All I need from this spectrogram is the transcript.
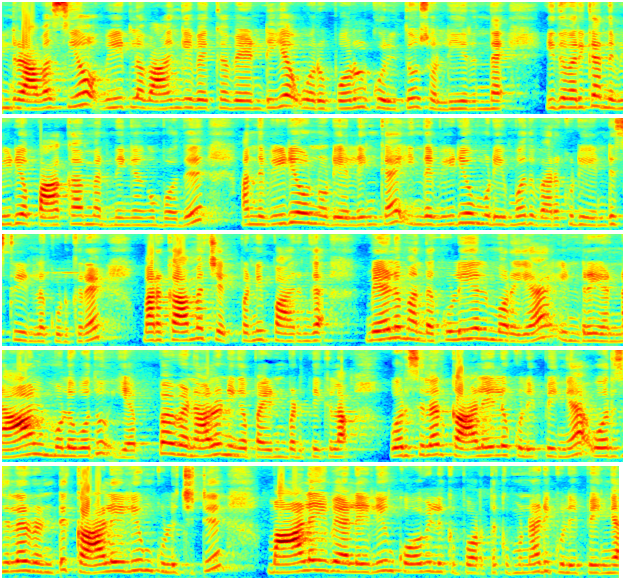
இன்று அவசியம் வீட்டில் வாங்கி வைக்க வேண்டிய ஒரு பொருள் குறித்தும் சொல்லியிருந்தேன். இது வரைக்கும் அந்த வீடியோ பார்க்காம இருந்தீங்கும் போது அந்த வீடியோனுடைய லிங்கை இந்த வீடியோ முடியும் போது வரக்கூடிய எண்டு ஸ்க்ரீனில் கொடுக்குறேன். மறக்காமல் செக் பண்ணி பாருங்கள் மேலும் அந்த குளியல் முறையை இன்றைய நாள் நாள் முழுவதும் எப்போ வேணாலும் நீங்கள் பயன்படுத்திக்கலாம். ஒரு சிலர் காலையில் குளிப்பீங்க ஒரு சிலர் வந்துட்டு காலையிலையும் குளிச்சுட்டு மாலை வேலையிலையும் கோவிலுக்கு போகிறதுக்கு முன்னாடி குளிப்பீங்க.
